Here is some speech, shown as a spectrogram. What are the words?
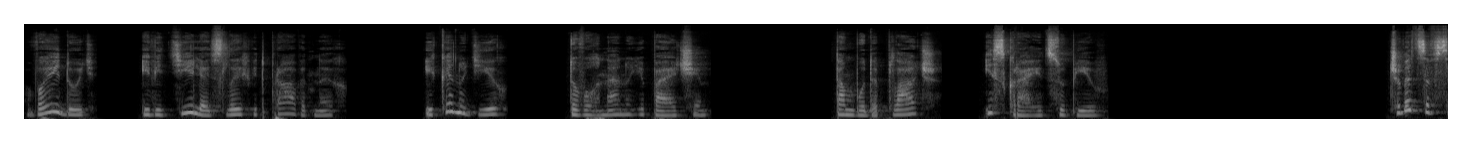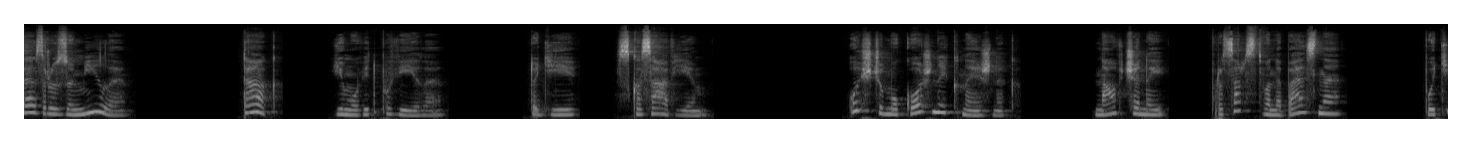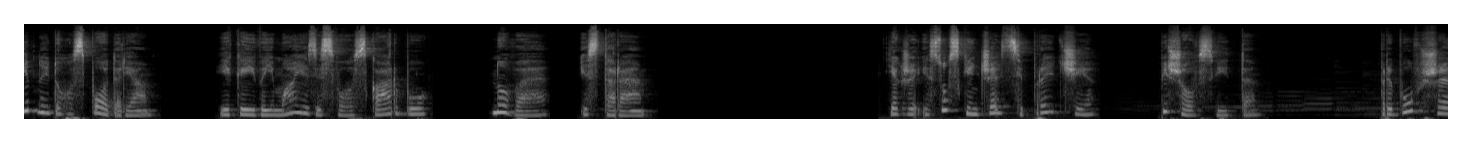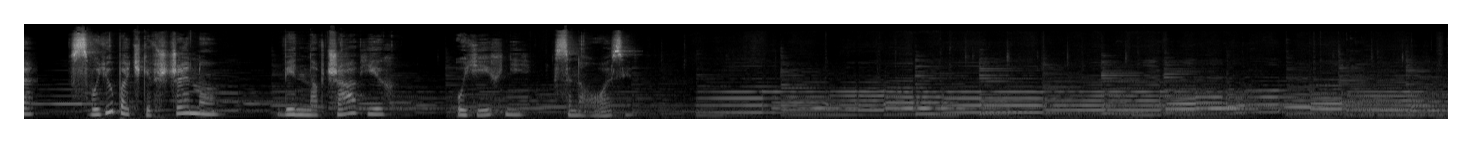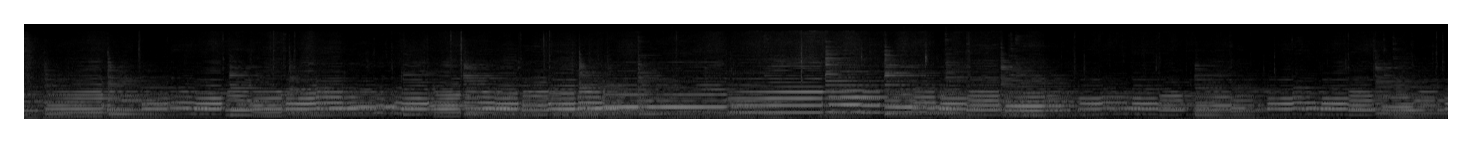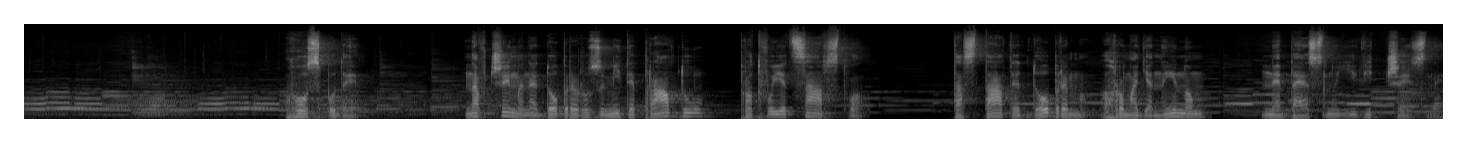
вийдуть і відділять злих від праведних, і кинуть їх до вогненої печі. Там буде плач і скрегіт зубів. Чи ви це все зрозуміли? Так, йому відповіли. Тоді сказав їм Ось чому кожний книжник, навчений про Царство Небесне, подібний до господаря, який виймає зі свого скарбу нове і старе. Як же Ісус скінчив ці притчі, пішов звідти. Прибувши в свою батьківщину, Він навчав їх у їхній синагозі. Господи, навчи мене добре розуміти правду про Твоє царство та стати добрим громадянином Небесної Вітчизни.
